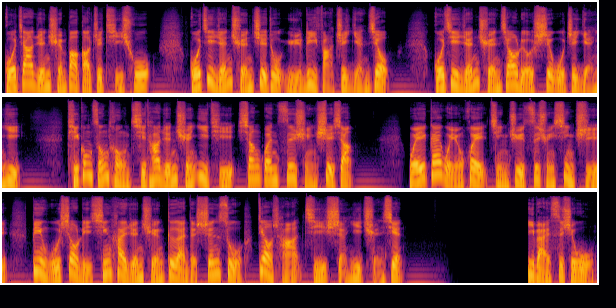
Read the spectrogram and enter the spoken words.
国家人权报告之提出、国际人权制度与立法之研究、国际人权交流事务之研议，提供总统其他人权议题相关咨询事项。为该委员会仅具咨询性质，并无受理侵害人权个案的申诉、调查及审议权限。一百四十五，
